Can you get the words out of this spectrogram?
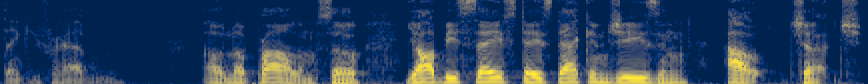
thank you for having me. Oh, no problem. So, y'all be safe, stay stacking G's, and out. Church.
